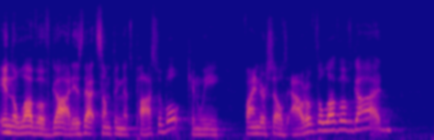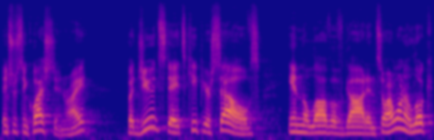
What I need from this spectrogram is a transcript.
in the love of God? Is that something that's possible? Can we find ourselves out of the love of God? Interesting question, right? But Jude states, keep yourselves in the love of God. And so I want to look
